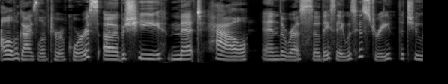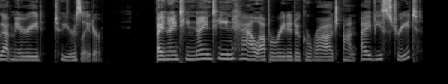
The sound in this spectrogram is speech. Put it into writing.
All the guys loved her, of course, uh, but she met Hal, and the rest, so they say, was history. The two got married two years later. By 1919, Hal operated a garage on Ivy Street,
